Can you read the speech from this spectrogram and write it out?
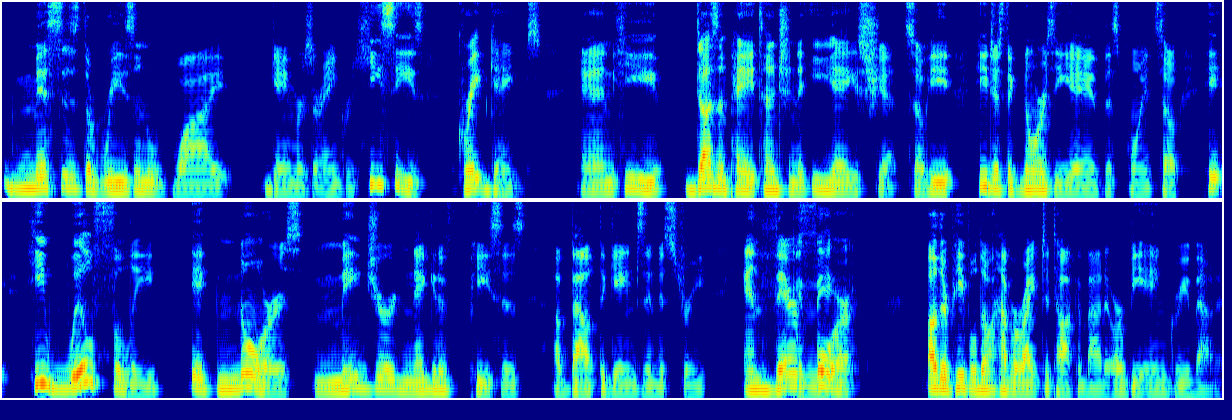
misses the reason why gamers are angry. He sees great games and he doesn't pay attention to EA's shit. So he he just ignores EA at this point. So he he willfully ignores major negative pieces about the games industry and therefore other people don't have a right to talk about it or be angry about it.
